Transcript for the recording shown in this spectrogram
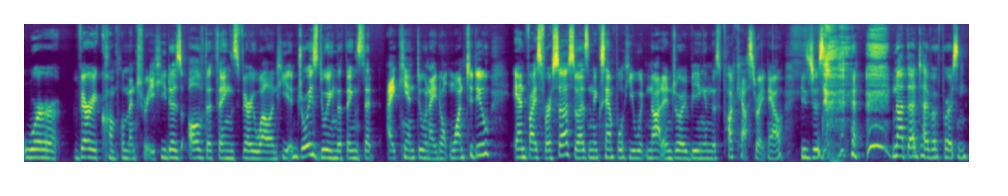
we're very complementary. He does all of the things very well and he enjoys doing the things that I can't do and I don't want to do, and vice versa. So, as an example, he would not enjoy being in this podcast right now. He's just not that type of person.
